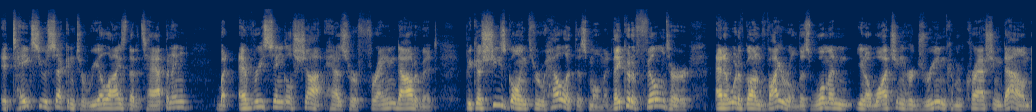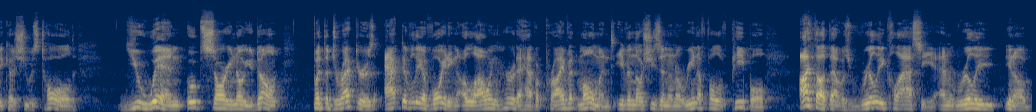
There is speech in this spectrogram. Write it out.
It takes you a second to realize that it's happening, but every single shot has her framed out of it because she's going through hell at this moment. They could have filmed her and it would have gone viral. This woman, you know, watching her dream come crashing down because she was told, you win. Oops, sorry, no, you don't. But the director is actively avoiding allowing her to have a private moment, even though she's in an arena full of people. I thought that was really classy and really, you know,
